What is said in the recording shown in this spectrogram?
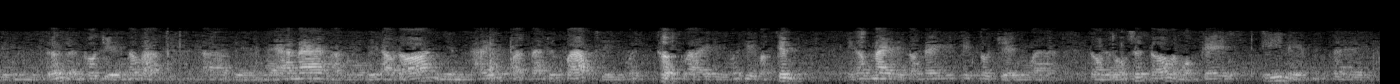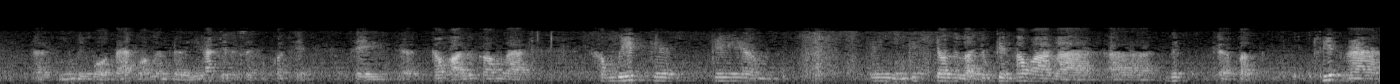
thì mình tưởng tượng câu chuyện đó ờ, là à, thì ngài A Nan hoặc một vị nào đó nhìn thấy Phật đang trước pháp thì mới thực lại thì mới ghi vào kinh. Thì hôm nay thì con thấy cái câu chuyện mà đường để bổn sức đó là một cái ý niệm về à, những vị Bồ Tát hoặc lên trời dưới đất chứ thực sự không có thiệt thì ờ, câu hỏi của con là không biết cái cái um, cái những cái cho nên là trong kinh pháp hoa là à, đức ờ, phật thuyết ra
